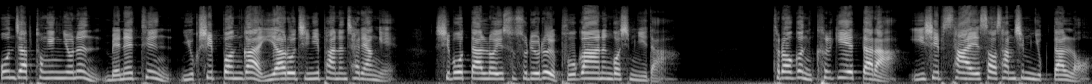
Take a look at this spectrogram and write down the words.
혼잡 통행료는 맨해튼 60번가 이하로 진입하는 차량에 15달러의 수수료를 부과하는 것입니다. 트럭은 크기에 따라 24에서 36달러,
